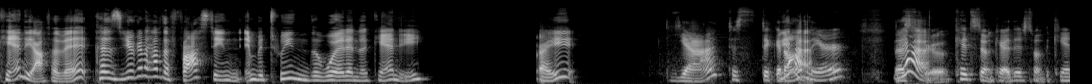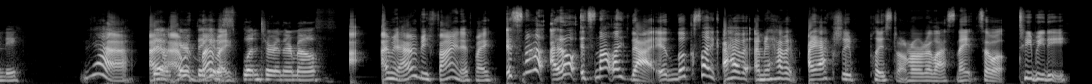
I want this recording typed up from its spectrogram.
candy off of it because you're gonna have the frosting in between the wood and the candy, right? Yeah, to stick it Yeah. on there. That's Yeah. true. Kids don't care. They just want the candy. Yeah, They I, don't I care would if they get my a splinter in their mouth. I mean, I would be fine if my. It's not. I don't. It's not like that. It looks like I haven't. I mean, I haven't. I actually placed an order last night, so TBD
